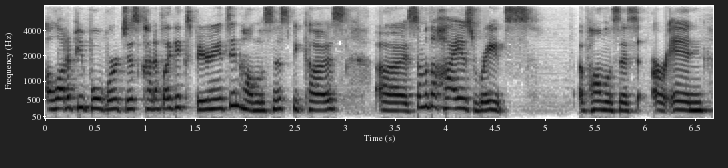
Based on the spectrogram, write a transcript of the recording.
a lot of people were just kind of like experiencing homelessness because uh, some of the highest rates of homelessness are in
